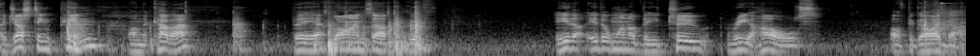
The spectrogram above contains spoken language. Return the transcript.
adjusting pin on the cover there lines up with either either one of the two rear holes of the guide bar.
